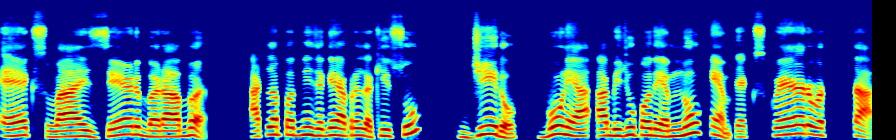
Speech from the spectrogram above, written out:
એક્સ વાય ઝેડ બરાબર. આટલા પદની જગ્યાએ આપણે લખીશું જીરો ગુણ્યા આ બીજું પદ એમનું એમ. એક્સ સ્ક્વેર વત્તા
